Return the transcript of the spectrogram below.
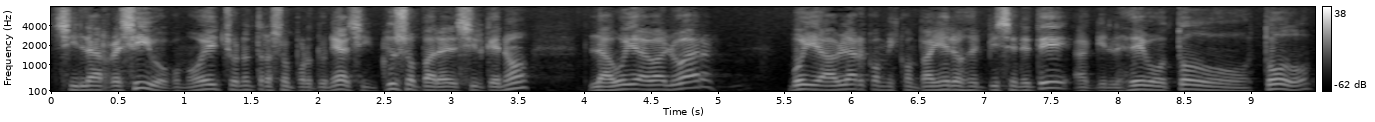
Si la recibo, como he hecho en otras oportunidades, incluso para decir que no, la voy a evaluar, voy a hablar con mis compañeros del PCNT, a quien les debo todo, todo.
